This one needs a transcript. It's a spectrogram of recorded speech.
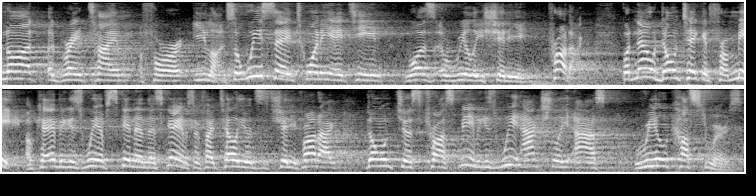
not a great time for Elon. So we say 2018 was a really shitty product. But now don't take it from me, okay? Because we have skin in this game. So if I tell you it's a shitty product, don't just trust me because we actually asked real customers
